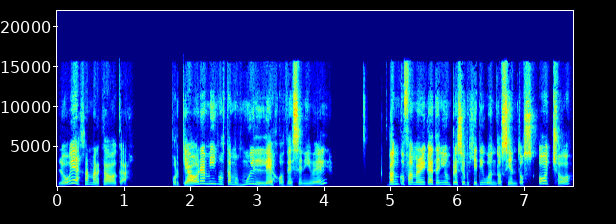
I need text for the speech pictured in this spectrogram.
Lo voy a dejar marcado acá, porque ahora mismo estamos muy lejos de ese nivel. Bank of America tenía un precio objetivo en 208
